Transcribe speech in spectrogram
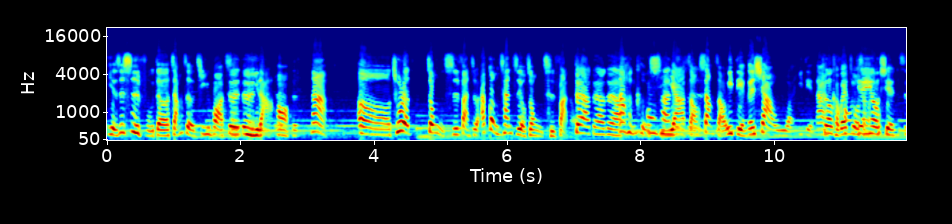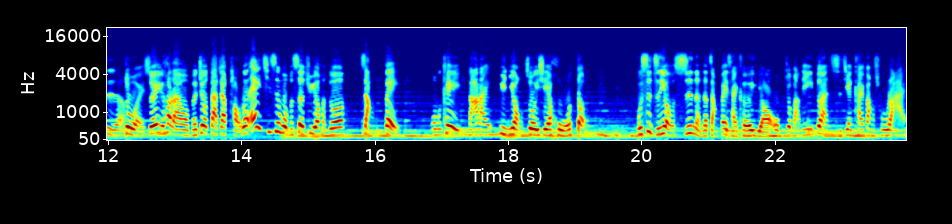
也是市府的长者计划之一啦，哈。那呃，除了中午吃饭之外，啊，共餐只有中午吃饭哦。对啊对啊对啊。那很可惜呀，早上早一点跟下午晚一点，那可不可以做什么？又闲置了。对，所以后来我们就大家讨论，哎，其实我们社区有很多长辈，我们可以拿来运用做一些活动。不是只有失能的长辈才可以哦，我们就把那一段时间开放出来，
